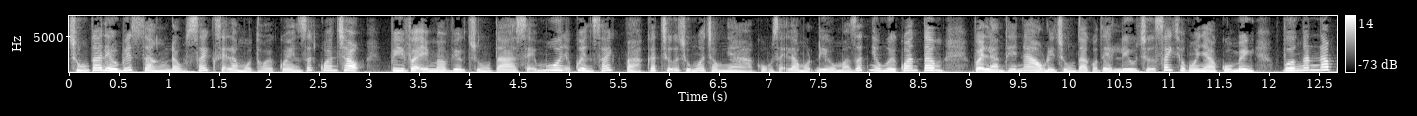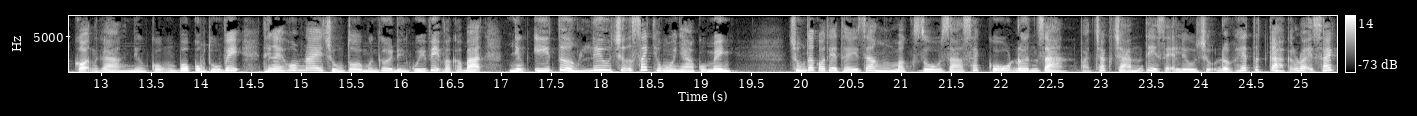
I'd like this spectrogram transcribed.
chúng ta đều biết rằng đọc sách sẽ là một thói quen rất quan trọng. Vì vậy mà việc chúng ta sẽ mua những quyển sách và cất trữ chúng ở trong nhà cũng sẽ là một điều mà rất nhiều người quan tâm. Vậy làm thế nào để chúng ta có thể lưu trữ sách trong ngôi nhà của mình, vừa ngăn nắp, gọn gàng nhưng cũng vô cùng thú vị? Thì ngày hôm nay chúng tôi muốn gửi đến quý vị và các bạn những ý tưởng lưu trữ sách trong ngôi nhà của mình. Chúng ta có thể thấy rằng mặc dù giá sách cũ đơn giản và chắc chắn thì sẽ lưu trữ được hết tất cả các loại sách,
